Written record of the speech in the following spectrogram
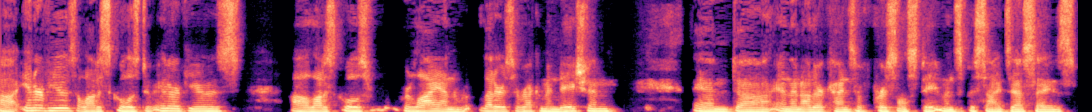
Uh, interviews, a lot of schools do interviews. Uh, a lot of schools rely on letters of recommendation and uh, and then other kinds of personal statements besides essays.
